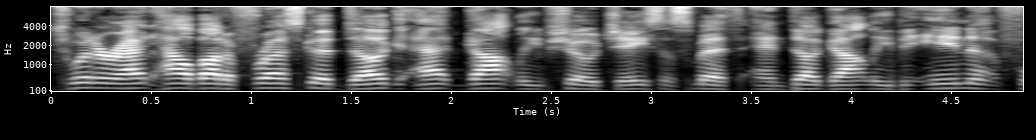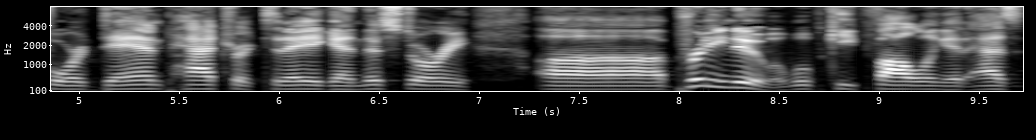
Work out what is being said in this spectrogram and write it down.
Twitter at How About a Fresca, Doug at Gottlieb Show, Jason Smith and Doug Gottlieb in for Dan Patrick today. Again, this story uh, pretty new. We'll keep following it as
